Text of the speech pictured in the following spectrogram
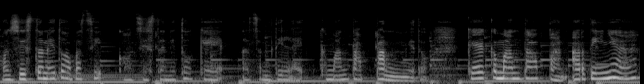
Konsisten itu apa sih? Konsisten itu kayak something like kemantapan gitu. Kayak kemantapan. Artinya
